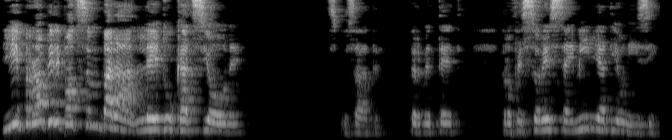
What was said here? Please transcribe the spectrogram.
Gli proprio li posso imparare l'educazione. Scusate, permettete. Professoressa Emilia Dionisi,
